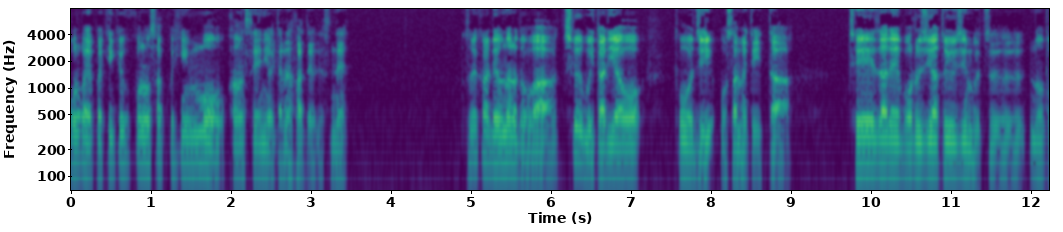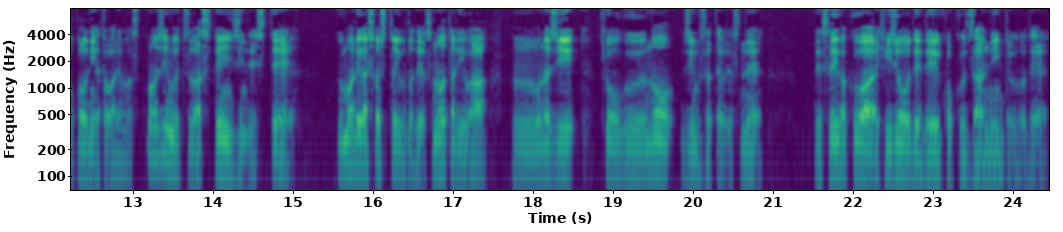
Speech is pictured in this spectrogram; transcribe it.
ころがやっぱり結局この作品も完成には至らなかったようですね。それからレオナルドは中部イタリアを当時治めていたチェーザレ・ボルジアという人物のところに雇われます。この人物はスペイン人でして、生まれが諸子ということで、そのあたりは、うん、同じ境遇の人物だったようですね。で、性格は非常で冷酷残忍ということで、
